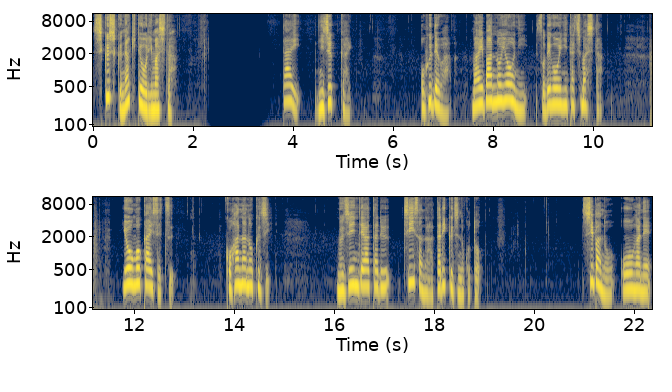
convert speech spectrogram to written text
しくしく泣きておりました。第20回お筆は毎晩のように袖越に立ちました。用語解説。小花のくじ。無人で当たる小さな当たりくじのこと。芝の大金。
